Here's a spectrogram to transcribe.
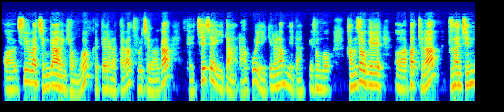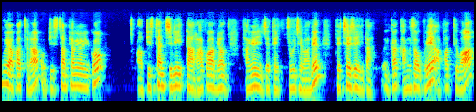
어, 수요가 증가하는 경우 그때를 갖다가 두 재화가 대체제이다라고 얘기를 합니다. 그래서 뭐 강서구의 어, 아파트나 부산 진구의 아파트나 뭐 비슷한 평형이고 어, 비슷한 질이 있다라고 하면 당연히 이제 대, 두 재화는 대체제이다. 그러니까 강서구의 아파트와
